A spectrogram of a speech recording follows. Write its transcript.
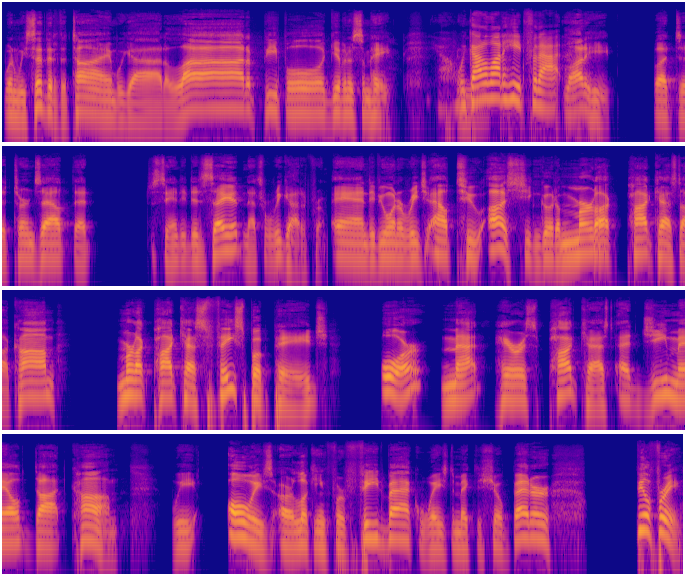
When we said that at the time, we got a lot of people giving us some hate. Yeah, we got a lot of heat for that. A lot of heat. But it turns out that Sandy did say it, and that's where we got it from. And if you want to reach out to us, you can go to murdaughpodcast.com, Murdaugh Podcast Facebook page, or Matt Harris Podcast at gmail.com. We always are looking for feedback, ways to make the show better. Feel free.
